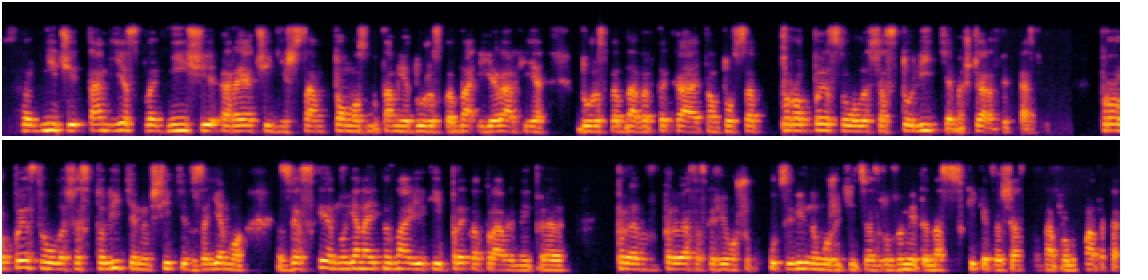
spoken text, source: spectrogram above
складніші, там є складніші речі ніж сам Томос, бо там є дуже складна ієрархія, дуже складна вертикаль. Там то все прописувалося століттями. Ще раз підкреслюю. Прописувалося століттями всі ті взаємозв'язки. Ну я навіть не знаю, який приклад правильний при- привести, скажімо, щоб у цивільному житті це зрозуміти, наскільки це частина проблематика.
